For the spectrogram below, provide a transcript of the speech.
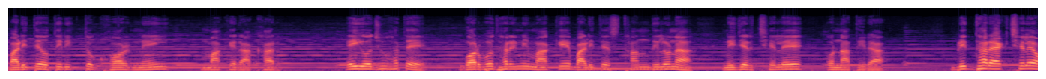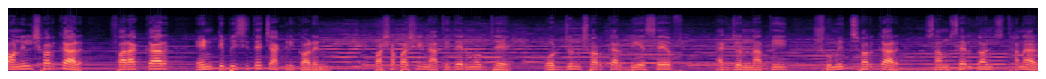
বাড়িতে অতিরিক্ত ঘর নেই মাকে রাখার। এই অজুহাতে গর্ভধারিণী মাকে বাড়িতে স্থান দিল না নিজের ছেলে ও নাতিরা। বৃদ্ধার এক ছেলে অনিল সরকার ফারাক্কার এনটিপিসিতে চাকরি করেন। পাশাপাশি নাতিদের মধ্যে অর্জুন সরকার বিএসএফ, একজন নাতি সুমিত সরকার শামসেরগঞ্জ থানার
